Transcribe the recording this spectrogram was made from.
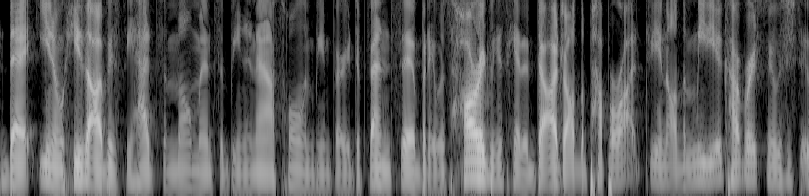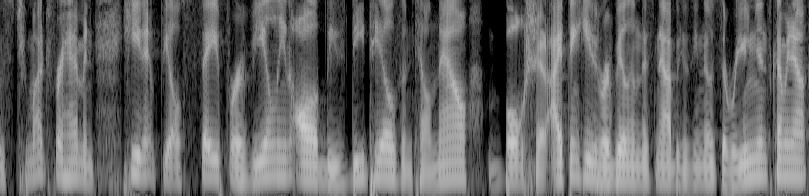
that you know he's obviously had some moments of being an asshole and being very defensive but it was hard because he had to dodge all the paparazzi and all the media coverage and it was just it was too much for him and he didn't feel safe revealing all of these details until now. Bullshit. I think he's revealing this now because he knows the reunion's coming out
